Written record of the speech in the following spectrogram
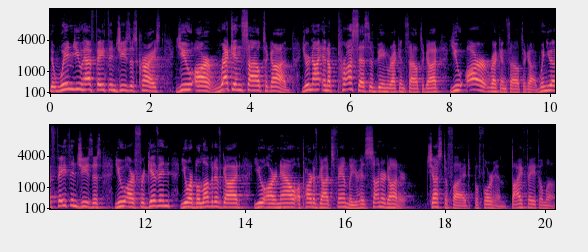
that when you have faith in Jesus Christ, You are reconciled to God. You're not in a process of being reconciled to God. You are reconciled to God. When you have faith in Jesus, you are forgiven. You are beloved of God. You are now a part of God's family. You're his son or daughter, justified before him by faith alone.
